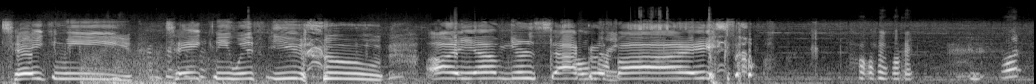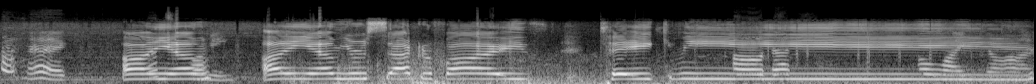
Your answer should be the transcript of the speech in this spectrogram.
Take me, take me with you. I am your sacrifice. Oh my. What the heck? I That's am. funny. I am your sacrifice. Take me. Oh, oh my god.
